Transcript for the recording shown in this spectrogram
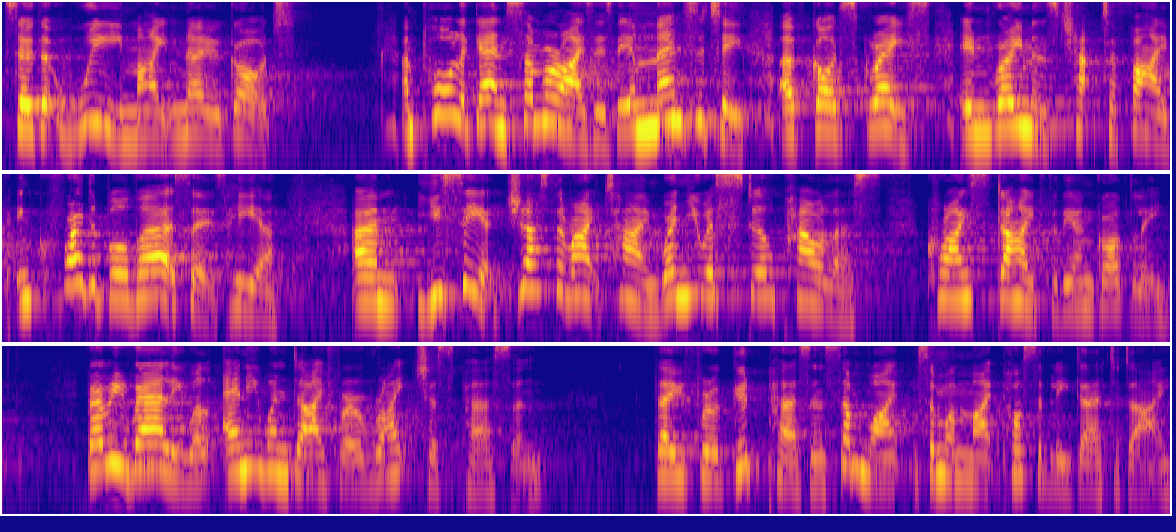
so that we might know God. And Paul again summarizes the immensity of God's grace in Romans chapter 5. Incredible verses here. Um, you see, at just the right time, when you were still powerless, Christ died for the ungodly. Very rarely will anyone die for a righteous person, though for a good person, someone, someone might possibly dare to die.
